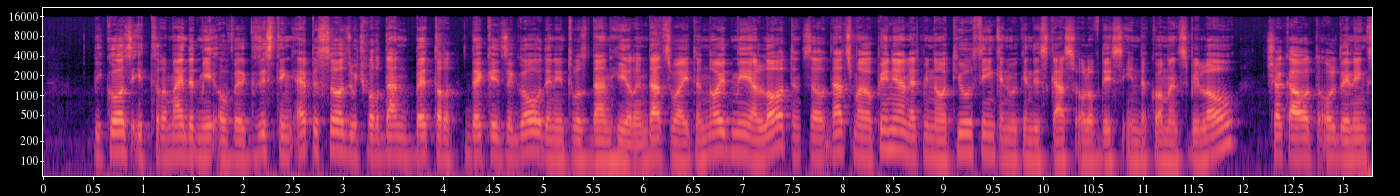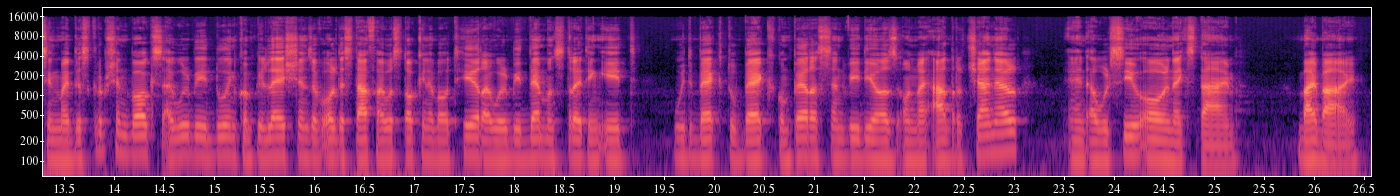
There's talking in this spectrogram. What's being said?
because it reminded me of existing episodes which were done better decades ago than it was done here and that's why it annoyed me a lot and so that's my opinion let me know what you think and we can discuss all of this in the comments below check out all the links in my description box. I will be doing compilations of all the stuff I was talking about here. I will be demonstrating it with back-to-back -back comparison videos on my other channel and I will see you all next time. Bye bye.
